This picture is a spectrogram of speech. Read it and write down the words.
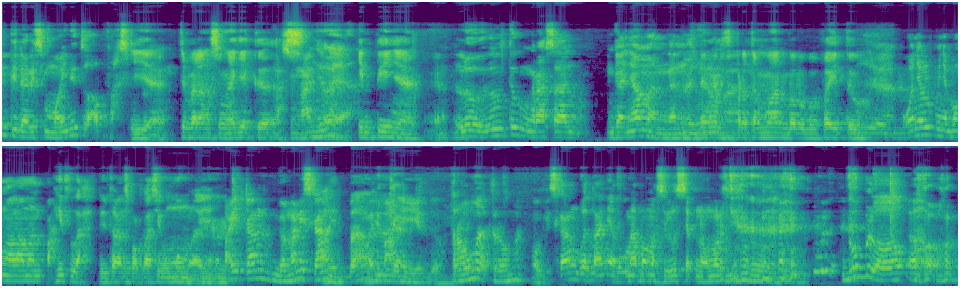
inti dari semua ini tuh apa? Sih? iya coba langsung aja ke langsung aja lah ya. intinya. Lu lu tuh ngerasa nggak nyaman kan dengan pertemuan bapak-bapak itu Iya. Pokoknya lu punya pengalaman pahit lah di transportasi umum lah ya. Pahit kan, nggak manis kan? Pahit banget. Pahit dong. Trauma, trauma. Oke, sekarang gue tanya kenapa masih lu save nomornya? Goblok. oh,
